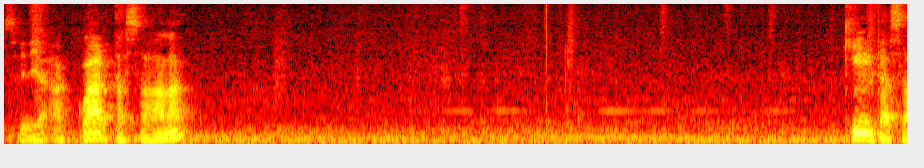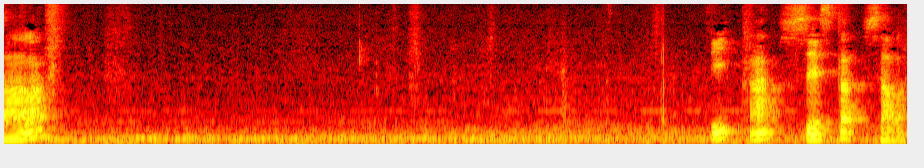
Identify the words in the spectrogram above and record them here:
Seria a quarta sala. Quinta sala. e a sexta sala.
